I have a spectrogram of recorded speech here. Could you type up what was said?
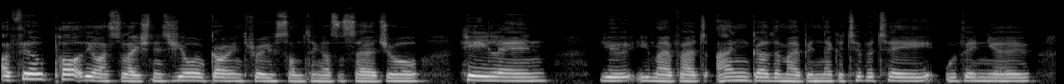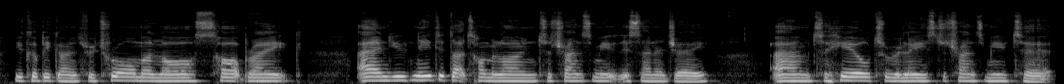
I feel part of the isolation is you're going through something, as I said, you're healing, you you may have had anger, there may have been negativity within you, you could be going through trauma, loss, heartbreak, and you needed that time alone to transmute this energy um, to heal, to release, to transmute it.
